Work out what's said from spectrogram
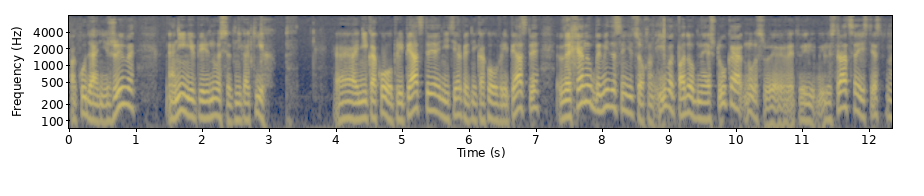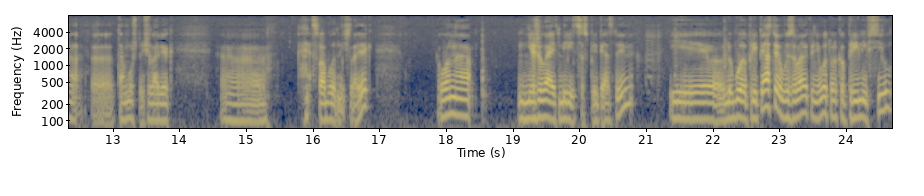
покуда они живы, они не переносят никаких э, никакого препятствия, не терпят никакого препятствия. Вехену бемидас ницохан. И вот подобная штука, ну, это иллюстрация, естественно, э, тому, что человек, э, свободный человек, он э, не желает мириться с препятствиями, и любое препятствие вызывает у него только прилив сил,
